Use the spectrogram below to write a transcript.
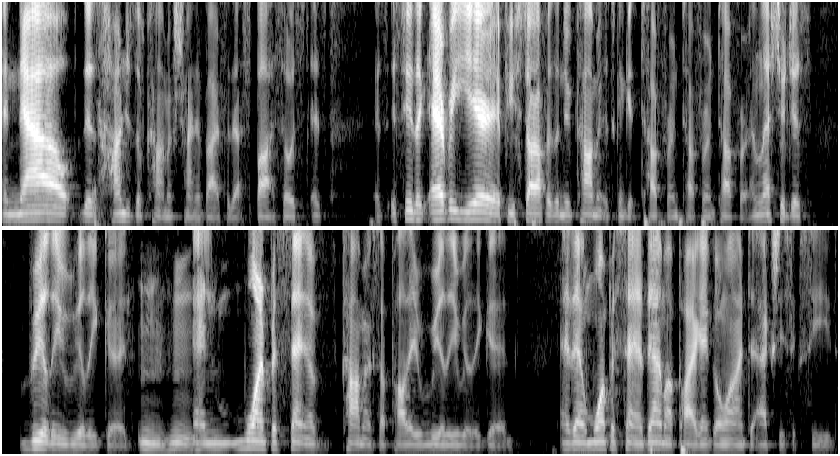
and now there's hundreds of comics trying to vie for that spot. So it's it's, it's it seems like every year, if you start off as a new comic, it's gonna get tougher and tougher and tougher, unless you're just really really good. Mhm. And one percent of comics are probably really really good, and then one percent of them are probably gonna go on to actually succeed.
